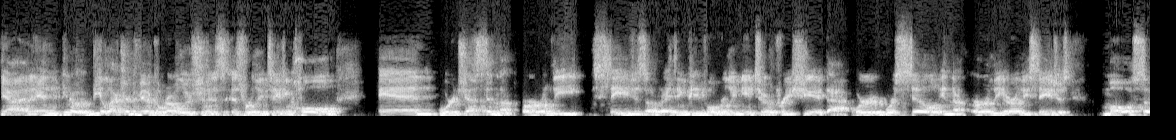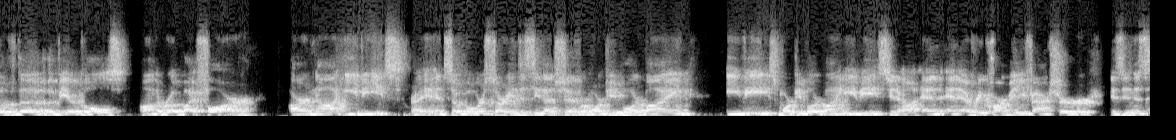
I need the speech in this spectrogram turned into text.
yeah, and, and you know the electric vehicle revolution is is really taking hold, and we're just in the early stages of it. I think people really need to appreciate that we're we're still in the early early stages. Most of the the vehicles on the road by far are not EVs, right? And so, but we're starting to see that shift where more people are buying EVs. More people are buying EVs, you know, and, and every car manufacturer is in this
